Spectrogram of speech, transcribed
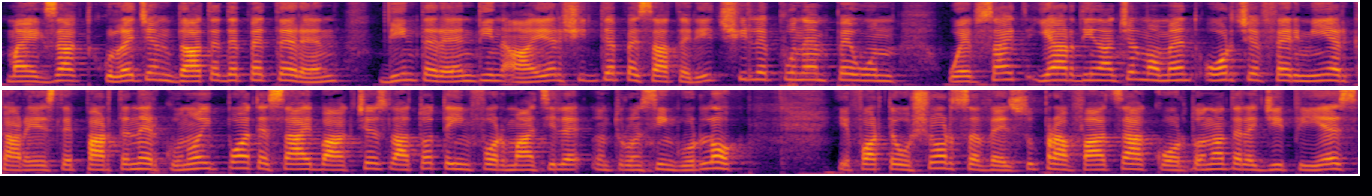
mai exact culegem date de pe teren, din teren, din aer și de pe satelit și le punem pe un website, iar din acel moment orice fermier care este partener cu noi poate să aibă acces la toate informațiile într-un singur loc. E foarte ușor să vezi suprafața, coordonatele GPS,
